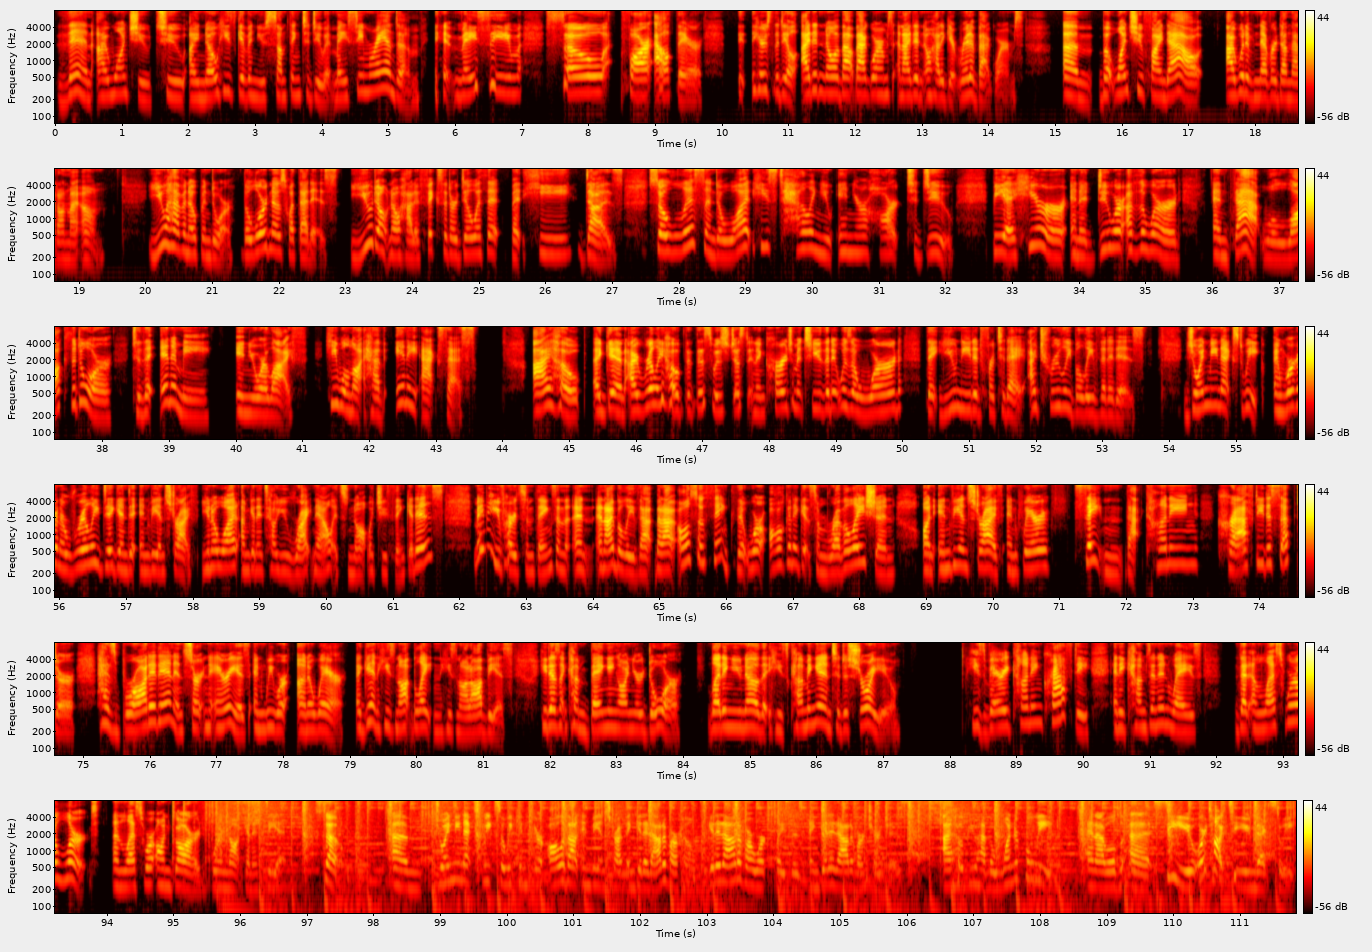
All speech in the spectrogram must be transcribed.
Then I want you to, I know He's given you something to do. It may seem random, it may seem so far out there. Here's the deal I didn't know about bagworms and I didn't know how to get rid of bagworms. Um, but once you find out, I would have never done that on my own. You have an open door. The Lord knows what that is. You don't know how to fix it or deal with it, but He does. So listen to what He's telling you in your heart to do. Be a hearer and a doer of the word, and that will lock the door to the enemy in your life. He will not have any access. I hope, again, I really hope that this was just an encouragement to you, that it was a word that you needed for today. I truly believe that it is. Join me next week and we're going to really dig into envy and strife. You know what? I'm going to tell you right now it's not what you think it is. Maybe you've heard some things and and and I believe that, but I also think that we're all going to get some revelation on envy and strife and where Satan, that cunning, crafty deceptor has brought it in in certain areas and we were unaware. Again, he's not blatant, he's not obvious. He doesn't come banging on your door, letting you know that he's coming in to destroy you. He's very cunning, crafty, and he comes in in ways that unless we're alert, unless we're on guard, we're not going to see it. So, um, join me next week so we can hear all about envy and strife and get it out of our homes, get it out of our workplaces, and get it out of our churches. I hope you have a wonderful week, and I will uh, see you or talk to you next week.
